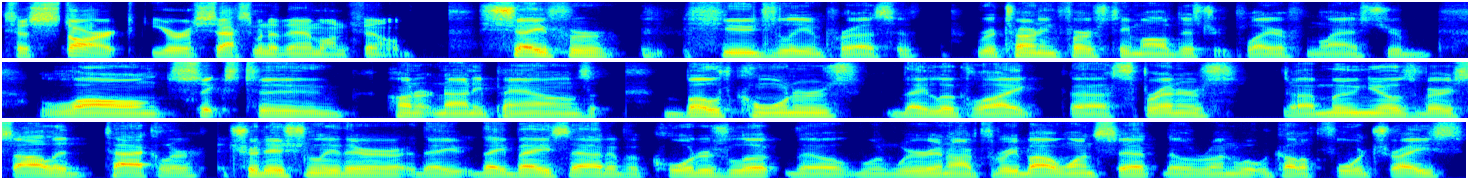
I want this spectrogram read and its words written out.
To start, your assessment of them on film. Schaefer, hugely impressive returning first team all district player from last year. Long, 6'2, 190 pounds. Both corners, they look like uh, sprinters. Uh, Munoz, very solid tackler. Traditionally, they're they they base out of a quarters look. They'll when we're in our three by one set, they'll run what we call a four trace.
